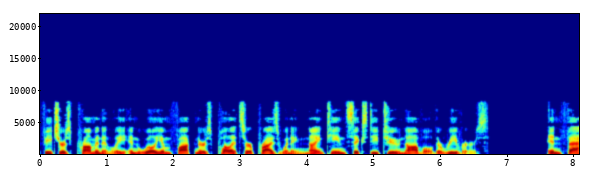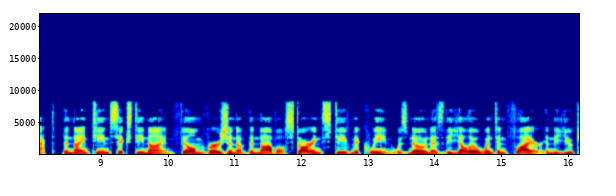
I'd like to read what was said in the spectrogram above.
features prominently in William Faulkner's Pulitzer Prize-winning 1962 novel The Reivers. In fact, the 1969 film version of the novel starring Steve McQueen was known as the Yellow Winton Flyer in the UK.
